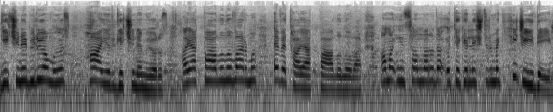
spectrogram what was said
geçinebiliyor muyuz? Hayır geçinemiyoruz. Hayat pahalılığı var mı? Evet hayat pahalılığı var. Ama insanları da ötekileştirmek hiç iyi değil.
